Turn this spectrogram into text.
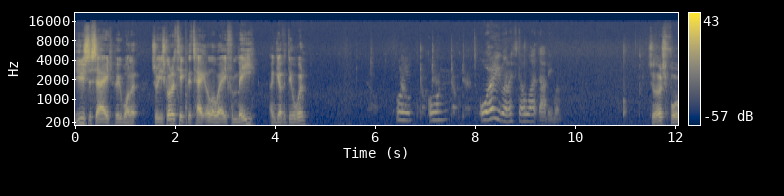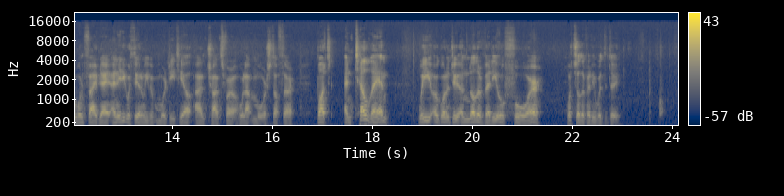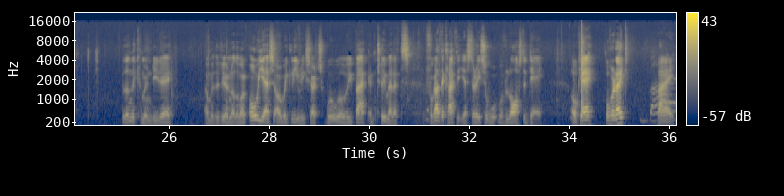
you decide who won it. So he's going to take the title away from me and give it to Owen. or you, or Don't do it. or are you gonna still let Daddy win? So there's 4159. I need to go through in a wee bit more detail and transfer a whole lot more stuff there. But until then, we are going to do another video for. What's the other video would to do? done the community day, and we'll do another one. Oh yes, our weekly research. We will be back in two minutes. Forgot to collect it yesterday, so we- we've lost a day. Okay, over and out. Bye. Bye.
